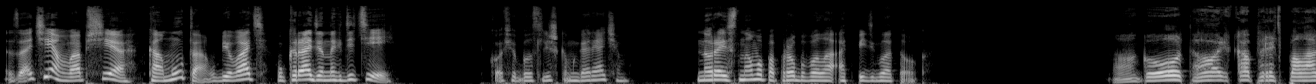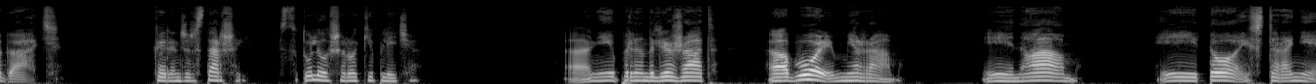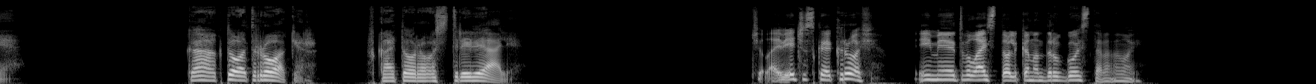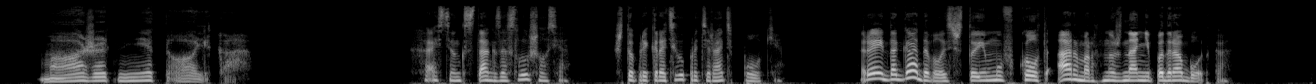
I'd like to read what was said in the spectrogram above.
Зачем вообще кому-то убивать украденных детей? Кофе был слишком горячим, но Рэй снова попробовала отпить глоток. «Могу только предполагать». Кэрринджер-старший сутулил широкие плечи. Они принадлежат обоим мирам. И нам, и той стороне. Как тот рокер, в которого стреляли. Человеческая кровь имеет власть только над другой стороной. Может, не только. Хастингс так заслушался, что прекратил протирать полки. Рэй догадывалась, что ему в Cold Armor нужна не подработка.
